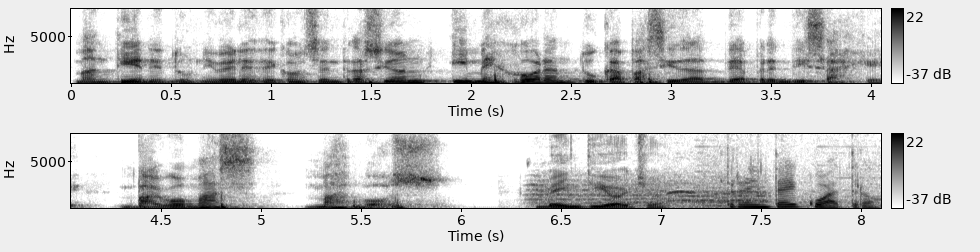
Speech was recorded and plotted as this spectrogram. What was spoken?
mantiene tus niveles de concentración y mejoran tu capacidad de aprendizaje. Vago Más, más vos. 28. 34.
